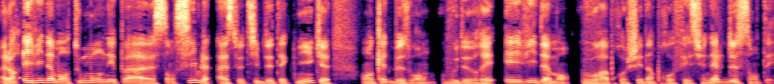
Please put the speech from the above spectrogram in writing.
Alors évidemment, tout le monde n'est pas sensible à ce type de technique. En cas de besoin, vous devrez évidemment vous rapprocher d'un professionnel de santé.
